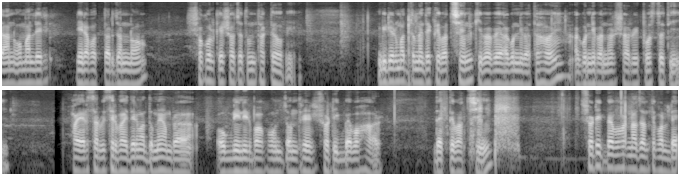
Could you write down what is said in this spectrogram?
যান ও মালের নিরাপত্তার জন্য সকলকে সচেতন থাকতে হবে। ভিডিওর মাধ্যমে দেখতে পাচ্ছেন কীভাবে আগুন নিভাতে হয়। আগুন নিভানোর সার্বিক প্রস্তুতি ফায়ার সার্ভিসের ভাইদের মাধ্যমে আমরা অগ্নি নির্বাপন যন্ত্রের সঠিক ব্যবহার দেখতে পাচ্ছি। সঠিক ব্যবহার না জানতে পারলে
